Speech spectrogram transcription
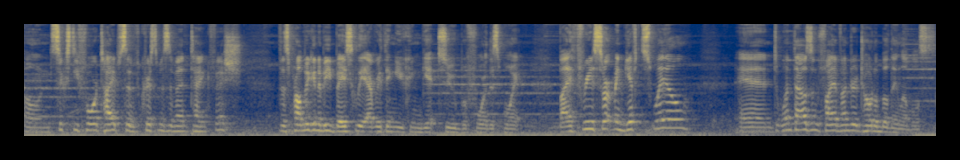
own 64 types of Christmas event tank fish. That's probably going to be basically everything you can get to before this point. Buy three assortment gifts whale and 1,500 total building levels.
